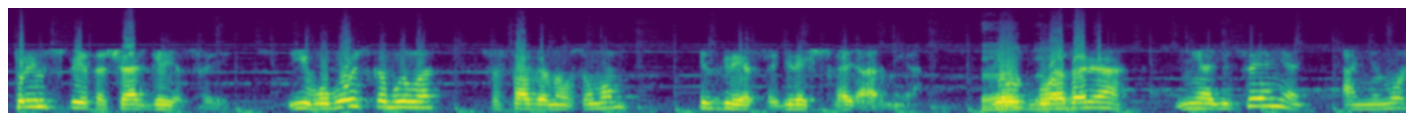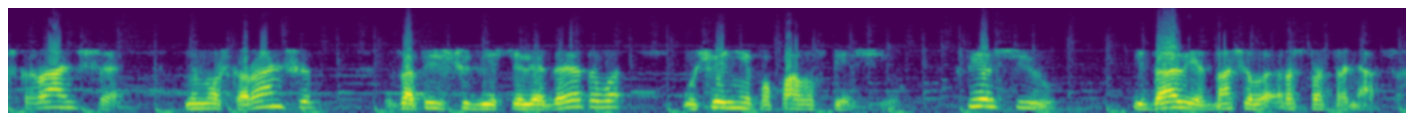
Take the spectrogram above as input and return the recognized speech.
в принципе, это часть Греции. И его войско было составлено в основном из Греции, греческая армия. И Да, вот да. благодаря не Авиценне, а немножко раньше, немножко раньше, за 1200 лет до этого, учение попало в Персию. В Персию и далее начало распространяться.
